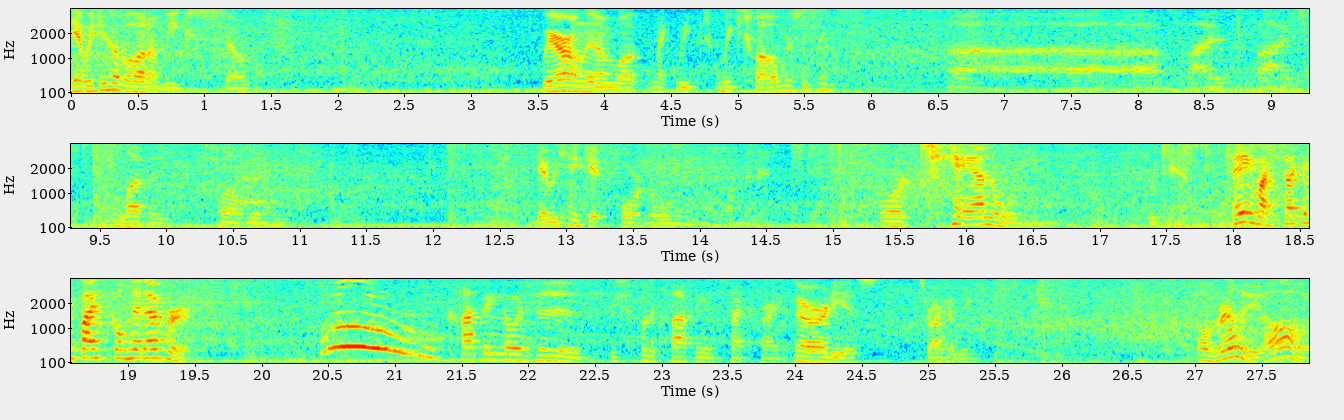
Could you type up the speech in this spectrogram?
Yeah, we do have a lot of weeks, so we are only on what, like week week twelve or something. Uh, 5, 5, 11, 12 maybe. Yeah, we can't get four goals in one minute. Or can we? We can't. Hey, my second bicycle hit ever! Woo! Clapping noises. You should put a clapping effect right. There already is. It's Rocket League. Oh, really? Oh.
